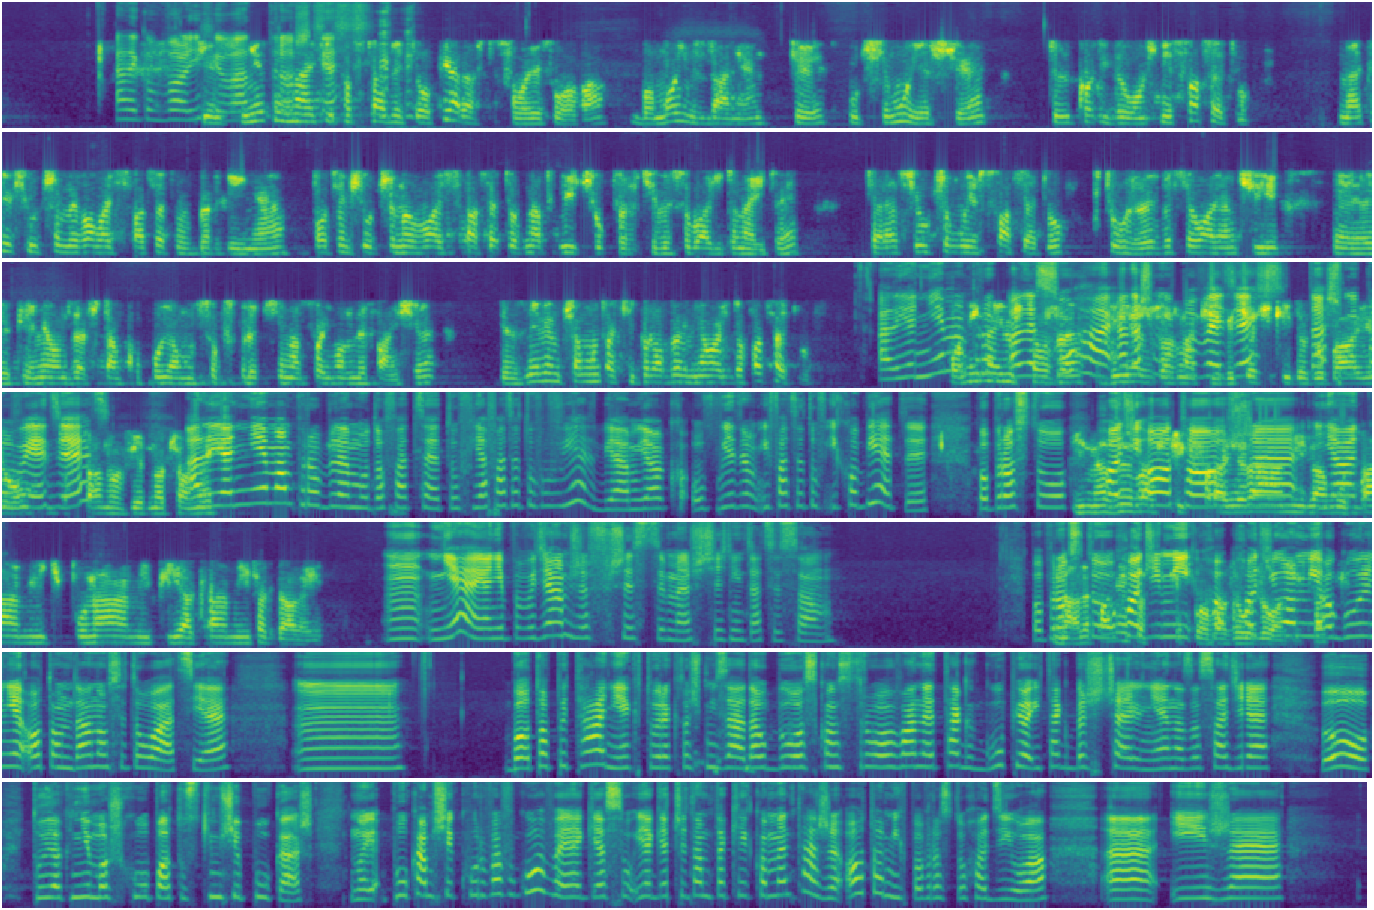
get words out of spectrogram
Ale go boli Więc chyba nie wiem, na jakiej podstawie ty opierasz te swoje słowa, bo moim zdaniem ty utrzymujesz się tylko i wyłącznie z facetów. Najpierw się utrzymywałaś z facetów w Berlinie, potem się utrzymywałaś z facetów na Twitchu, którzy ci wysyłali donaty. Teraz się utrzymujesz z facetów, którzy wysyłają ci e, pieniądze, czy tam kupują subskrypcje na swoim OnlyFansie. Więc nie wiem, czemu taki problem miałaś do facetów. Ale ja nie mam problemu, ale to, że słuchaj, a dasz mi powiedzieć? do Dasz mi Dubaju, do powiedzieć? Stanów Zjednoczonych. Ale ja nie mam problemu do facetów. Ja facetów uwielbiam. Ja uwielbiam i facetów, i kobiety. Po prostu I chodzi o ich to, że frajerami, ja... lamusami, ćpunami, pijakami i tak dalej. Mm, Nie, ja nie powiedziałam, że wszyscy mężczyźni tacy są. Po No, prostu pamiętasz chodzi mi, słowa, chodziło mi tak? ogólnie o tą daną sytuację. Mm, bo to pytanie, które ktoś mi zadał, było skonstruowane tak głupio i tak bezczelnie, na zasadzie o, to jak nie masz chłopa, to z kim się pukasz? No ja pukam się kurwa w głowę, jak ja, jak ja czytam takie komentarze. O to mi po prostu chodziło. E, I że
